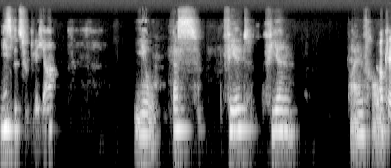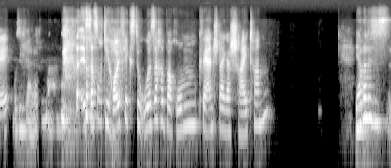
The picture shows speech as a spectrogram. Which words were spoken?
diesbezüglich. Ja? Jo, das fehlt vielen vor allem Frauen. Okay. Muss ich leider sagen. Ist das auch die häufigste Ursache, warum Quereinsteiger scheitern? Ja, weil es ist,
